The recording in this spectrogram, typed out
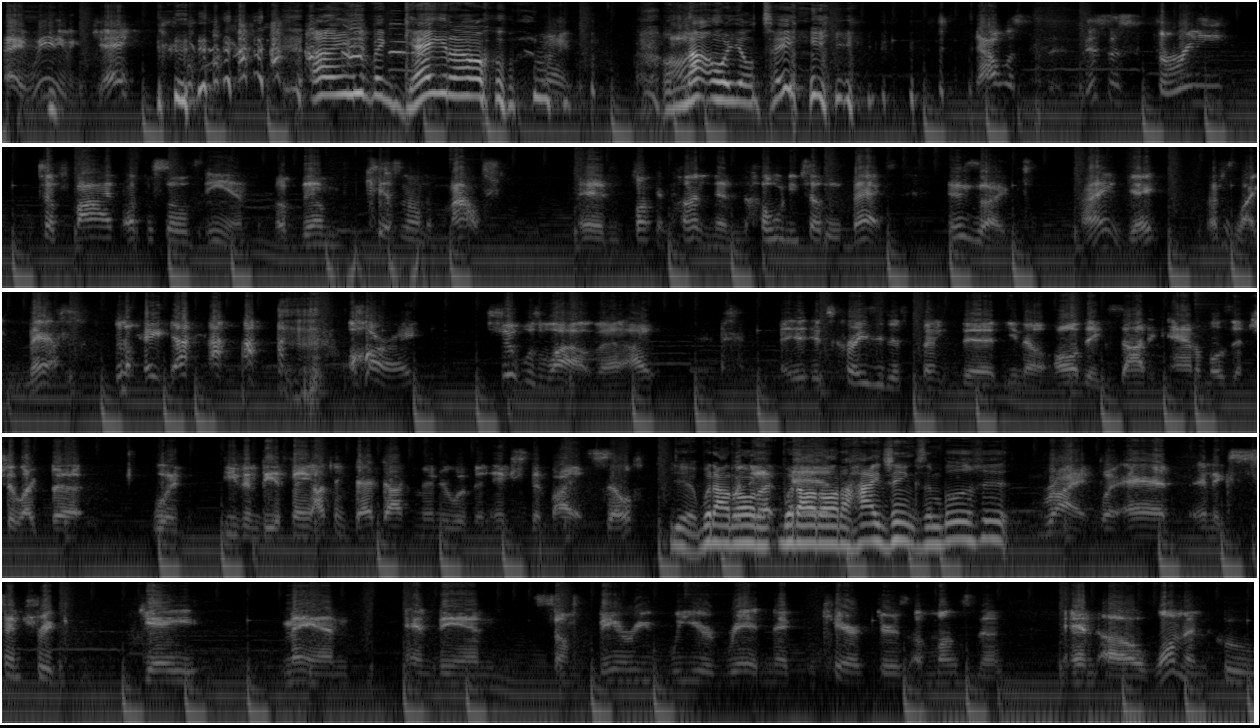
hey, we ain't even gay. I ain't even gay though. Like, I'm not on your team. That was this is three to five episodes in of them kissing on the mouth and fucking hunting and holding each other's backs. It's like, I ain't gay. I just like meth. like, all right, shit was wild, man. I. it- It's crazy to think that you know all the exotic animals and shit like that would even be a thing. I think that documentary would have been interesting by itself. yeah, without all that, without all the hijinks and bullshit. Right, but add an eccentric gay man and then some very weird redneck characters amongst them, and a woman who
